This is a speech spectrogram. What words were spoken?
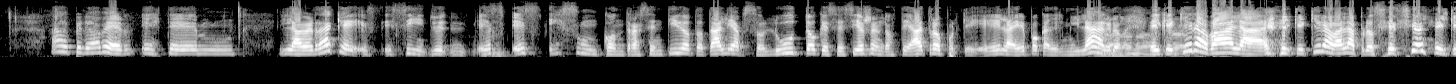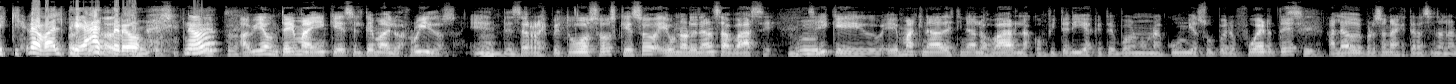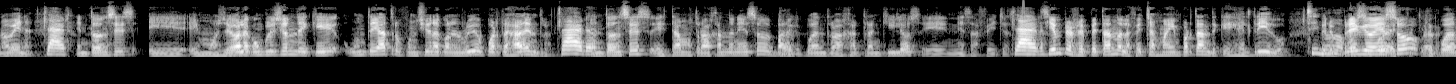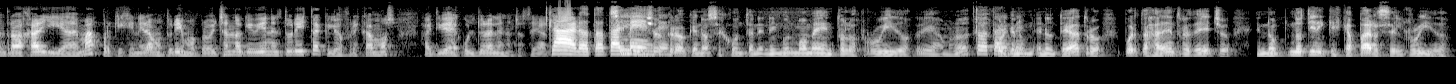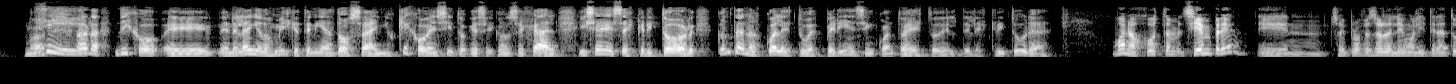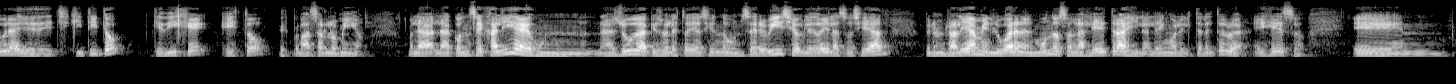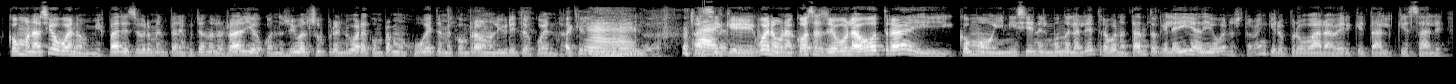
Ah, pero a ver, este, mm, la verdad que es- es- sí, yo- es, es, es un contrasentido total y absoluto que se cierren los teatros porque es la época del milagro. No, no, no, el que claro. quiera va a la, el que quiera va a la procesión, el que quiera va al teatro, ¿no? Había un tema ahí que es el tema de los ruidos, eh, de ser respetuosos, que eso es una ordenanza base. ¿sí? que es más que nada destinada a los bares, las confiterías que te ponen una cumbia súper fuerte Sí. al lado de personas que están haciendo la novena. Claro. Entonces, eh, hemos llegado a la conclusión de que un teatro funciona con el ruido puertas adentro. Claro. Entonces, estamos trabajando en eso para que puedan trabajar tranquilos en esas fechas. Claro. Siempre respetando las fechas más importantes, que es el triduo. Sí, Pero no, previo a eso, claro. que puedan trabajar y además porque generamos turismo, aprovechando que viene el turista, que le ofrezcamos actividades culturales en nuestros teatros. Claro, totalmente. Sí, yo creo que no se juntan en ningún momento los ruidos, digamos, ¿no? Totalmente. Porque en un, en un teatro, puertas adentro, de hecho, no, no tiene que escaparse el ruido. ¿No? Sí. Ahora, dijo eh, en el año 2000 que tenías dos años, qué jovencito que es el concejal, y ya es escritor. Contanos cuál es tu experiencia en cuanto a esto de, de la escritura. Bueno, justamente, siempre soy profesor de lengua y literatura y desde chiquitito que dije, esto Es va a ser lo mío. La, la concejalía es un- una ayuda que yo le estoy haciendo, un servicio que le doy a la sociedad, pero en realidad mi lugar en el mundo son las letras y la lengua y la literatura, es eso. En- ¿Cómo nació? Bueno, mis padres seguramente están escuchando la radio, cuando yo iba al super en lugar de comprarme un juguete me compraban un librito de cuentos. Ah, qué lindo. Así que, bueno, una cosa llevó la otra y cómo inicié en el mundo de la letra, bueno, tanto que leía, digo, bueno, yo también quiero probar a ver qué tal, qué sale.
